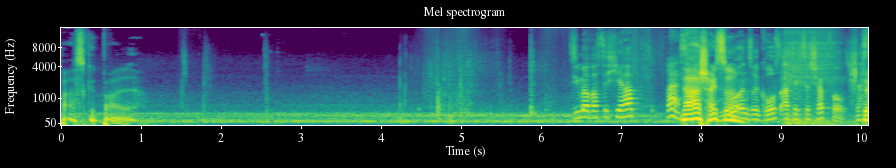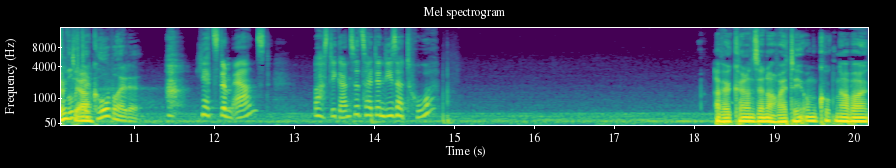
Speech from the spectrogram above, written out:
Basketball. Sieh mal, was ich hier hab. Was? Na, scheiße. Nur unsere großartigste Schöpfung. das Stimmt, Buch ja. der Kobolde. Jetzt im Ernst? Warst die ganze Zeit in dieser Truhe? Wir können uns ja noch weiter hier umgucken, aber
